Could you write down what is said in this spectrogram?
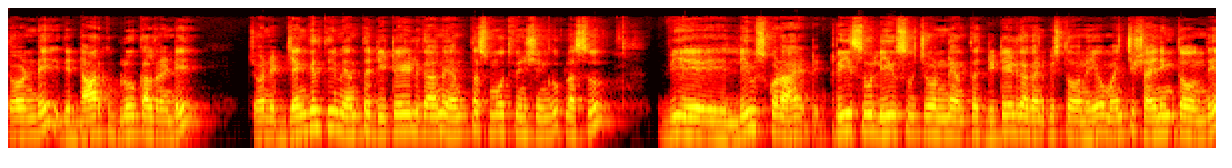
చూడండి ఇది డార్క్ బ్లూ కలర్ అండి. చూడండి జంగిల్ థీమ్ ఎంత డీటెయిల్డ్గాను ఎంత స్మూత్ ఫినిషింగ్ ప్లస్ వి లీవ్స్ కూడా ట్రీస్ లీవ్స్ చూడండి ఎంత డీటెయిల్గా కనిపిస్తూ ఉన్నాయో మంచి షైనింగ్తో ఉంది.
